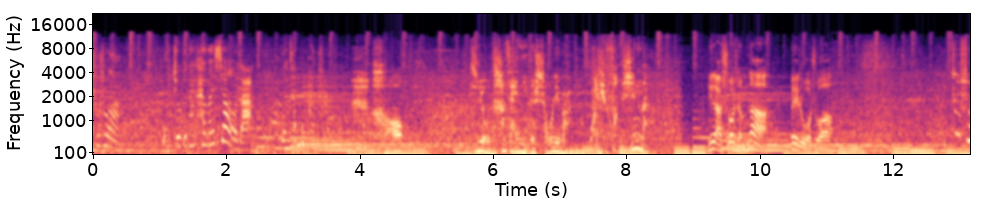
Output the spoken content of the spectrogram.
叔叔啊，我就跟他开玩笑的，我才不怕他。好，只有他在你的手里边，我才放心呢。你俩说什么呢？背着我说。这是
